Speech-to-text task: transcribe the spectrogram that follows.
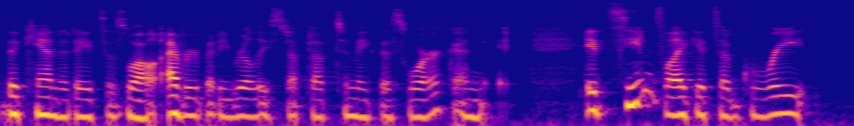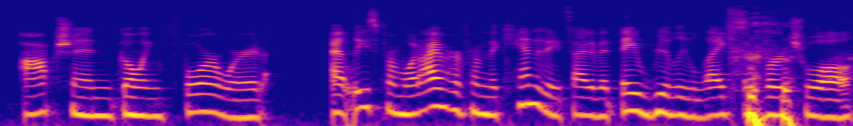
the candidates as well. Everybody really stepped up to make this work. And it seems like it's a great option going forward. At least from what I've heard from the candidate side of it, they really like the virtual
